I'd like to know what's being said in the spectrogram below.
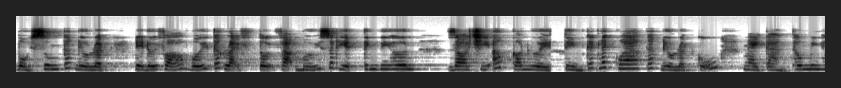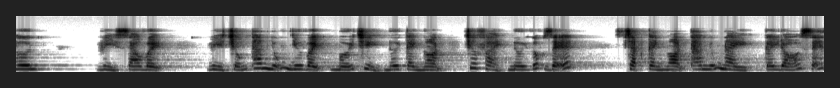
bổ sung các điều luật để đối phó với các loại tội phạm mới xuất hiện tinh vi hơn do trí óc con người tìm cách lách qua các điều luật cũ ngày càng thông minh hơn. Vì sao vậy? Vì chống tham nhũng như vậy mới chỉ nơi cành ngọn, chưa phải nơi gốc rễ. Chặt cành ngọn tham nhũng này, cây đó sẽ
